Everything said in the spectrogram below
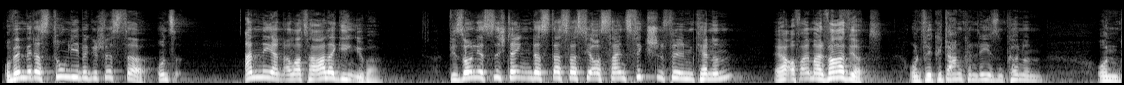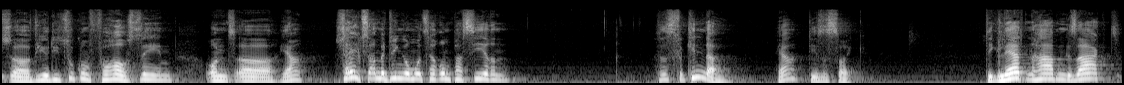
Und wenn wir das tun, liebe Geschwister, uns annähern Allah Ta'ala gegenüber, wir sollen jetzt nicht denken, dass das, was wir aus Science-Fiction-Filmen kennen, ja, auf einmal wahr wird und wir Gedanken lesen können und äh, wir die Zukunft voraussehen und äh, ja, seltsame Dinge um uns herum passieren. Das ist für Kinder, ja, dieses Zeug. Die Gelehrten haben gesagt,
